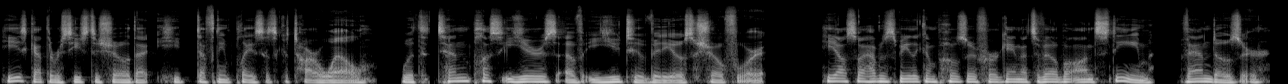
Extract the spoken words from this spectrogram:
he's got the receipts to show that he definitely plays his guitar well, with 10 plus years of YouTube videos to show for it. He also happens to be the composer for a game that's available on Steam, Vandozer.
